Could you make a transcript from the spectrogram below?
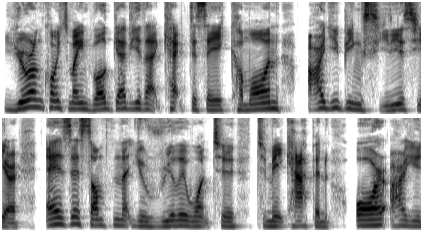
your unconscious mind will give you that kick to say, come on, are you being serious here? Is this something that you really want to, to make happen? Or are you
